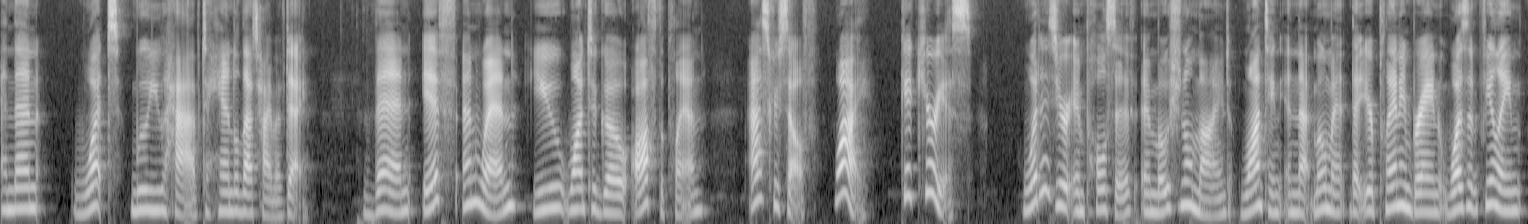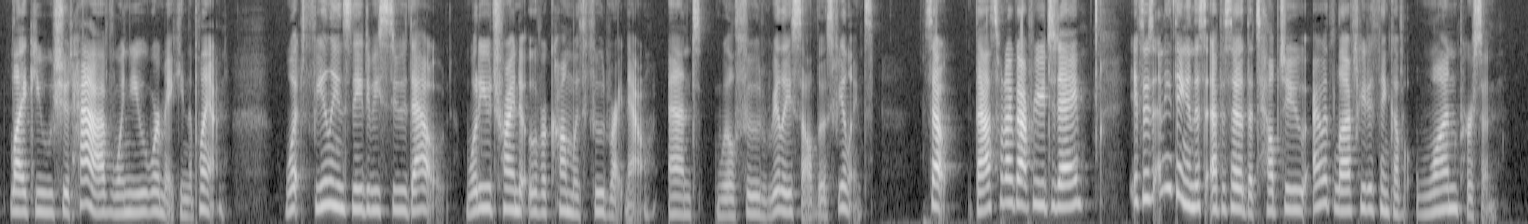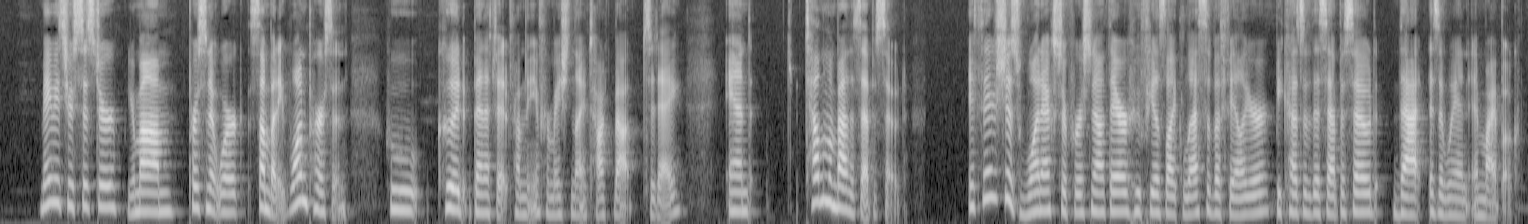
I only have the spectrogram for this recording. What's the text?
And then what will you have to handle that time of day? Then, if and when you want to go off the plan, ask yourself why. Get curious. What is your impulsive, emotional mind wanting in that moment that your planning brain wasn't feeling like you should have when you were making the plan? What feelings need to be soothed out? What are you trying to overcome with food right now? And will food really solve those feelings? So that's what I've got for you today. If there's anything in this episode that's helped you, I would love for you to think of one person. Maybe it's your sister, your mom, person at work, somebody, one person who could benefit from the information that I talked about today, and tell them about this episode. If there's just one extra person out there who feels like less of a failure because of this episode, that is a win in my book.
